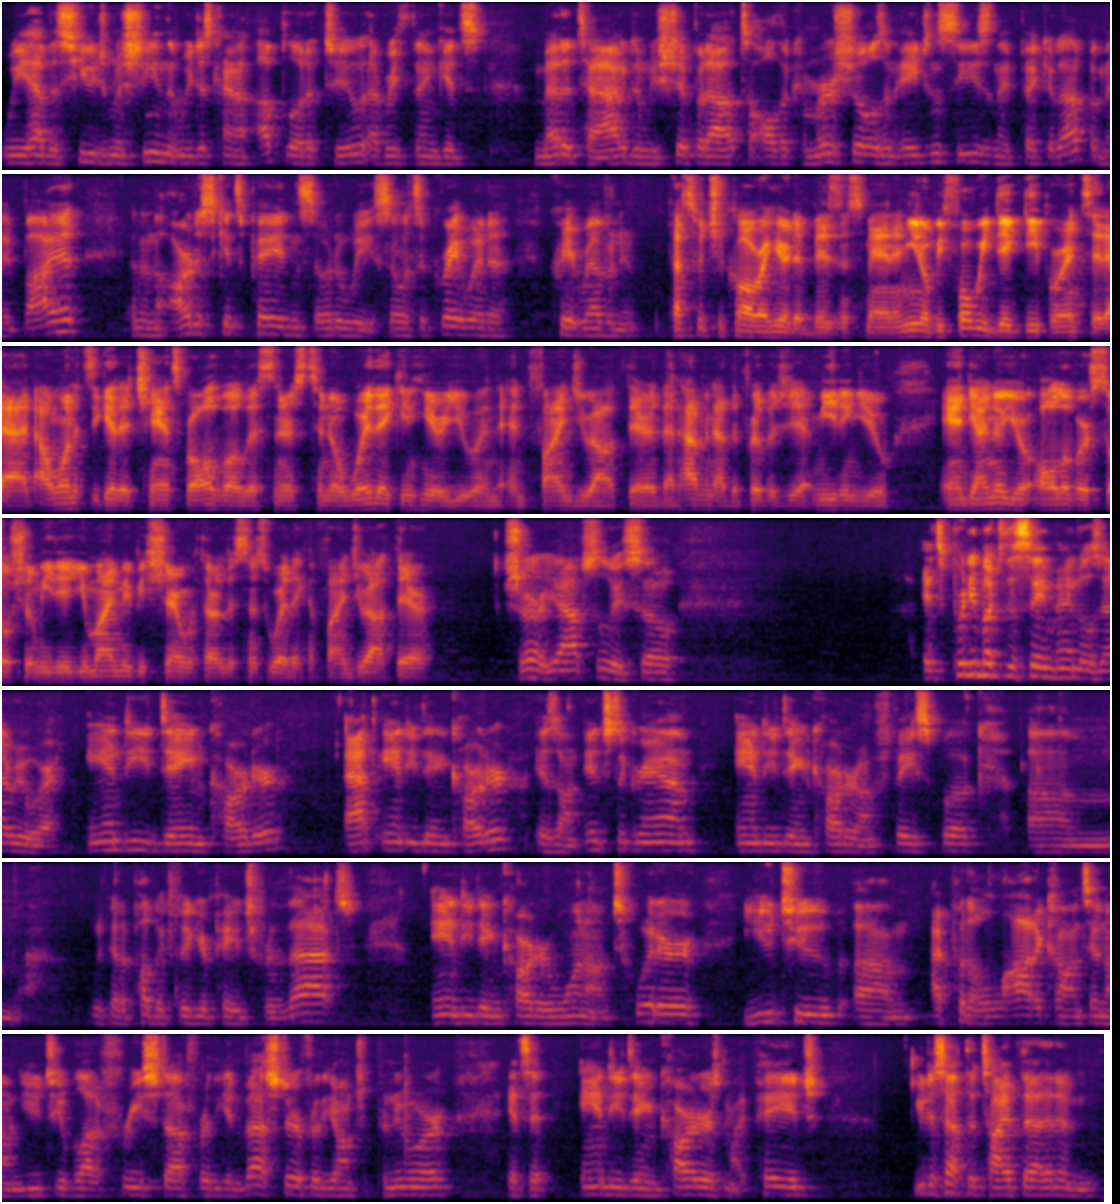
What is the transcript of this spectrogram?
we have this huge machine that we just kind of upload it to. Everything gets meta tagged, and we ship it out to all the commercials and agencies, and they pick it up and they buy it, and then the artist gets paid, and so do we. So it's a great way to create revenue. That's what you call right here the businessman. And you know, before we dig deeper into that, I wanted to get a chance for all of our listeners to know where they can hear you and, and find you out there that haven't had the privilege yet meeting you. Andy, I know you're all over social media. You mind maybe sharing with our listeners where they can find you out there? Sure, yeah, absolutely. So it's pretty much the same handles everywhere. Andy Dane Carter at Andy Dane Carter is on Instagram. Andy Dane Carter on Facebook. Um, we've got a public figure page for that. Andy Dane Carter one on Twitter. YouTube. Um, I put a lot of content on YouTube, a lot of free stuff for the investor, for the entrepreneur. It's at Andy Dane Carter is my page. You just have to type that in and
